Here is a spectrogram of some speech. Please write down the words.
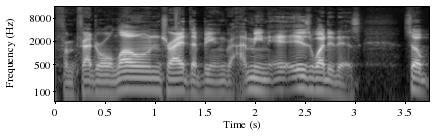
from federal loans, right? That being, I mean, it is what it is. So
